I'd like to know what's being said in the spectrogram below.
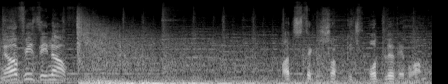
ইনাফ ইজ ইনাফ আজ থেকে সবকিছু বদলে দেবো আমি।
